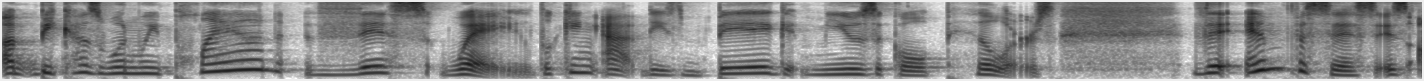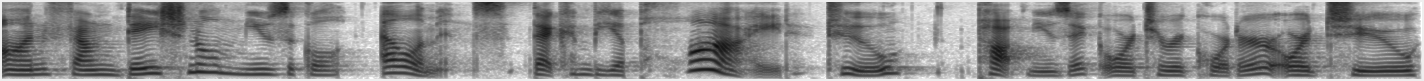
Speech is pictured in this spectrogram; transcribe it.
um, because when we plan this way looking at these big musical pillars the emphasis is on foundational musical elements that can be applied to pop music or to recorder or to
